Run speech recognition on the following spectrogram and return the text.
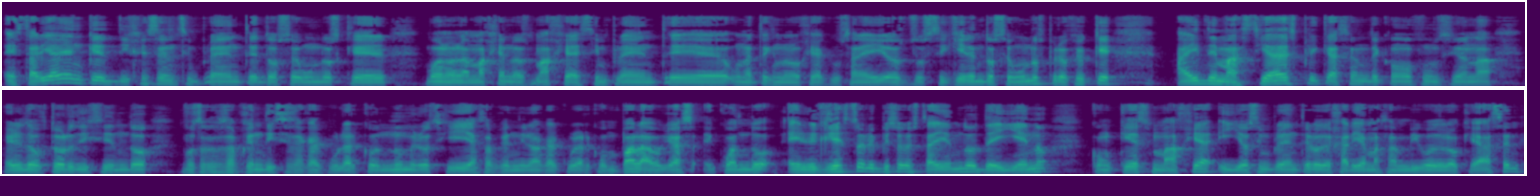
estaría bien que dijesen simplemente dos segundos que bueno la magia no es magia es simplemente una tecnología que usan ellos si quieren dos segundos pero creo que hay demasiada explicación de cómo funciona el doctor diciendo vosotros aprendiste a calcular con números y ellas aprendieron a calcular con palabras eh, cuando el resto del episodio está yendo de lleno con qué es magia y yo simplemente lo dejaría más ambiguo de lo que hacen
